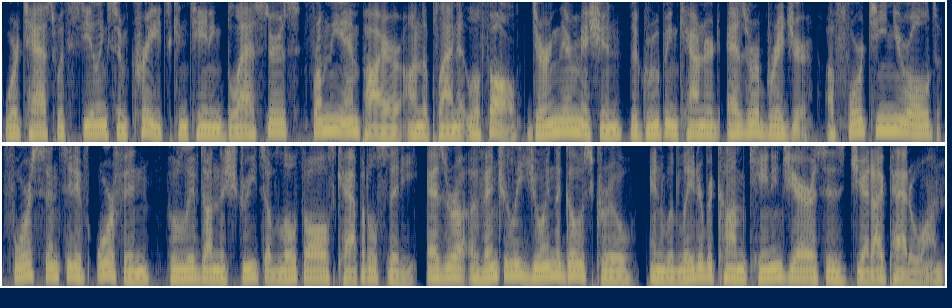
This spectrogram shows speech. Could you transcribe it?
were tasked with stealing some crates containing blasters from the Empire on the planet Lothal. During their mission, the group encountered Ezra Bridger, a 14 year old force sensitive orphan who lived on the streets of Lothal's capital city. Ezra eventually joined the Ghost Crew and would later become Kanan Jarrus' Jedi Padawan.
